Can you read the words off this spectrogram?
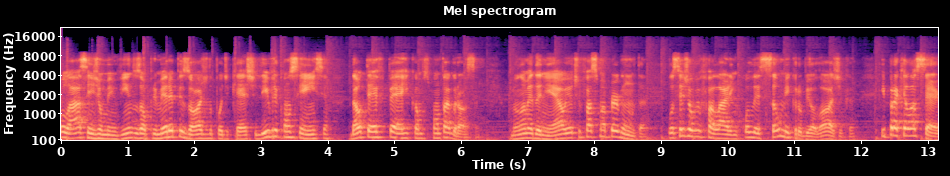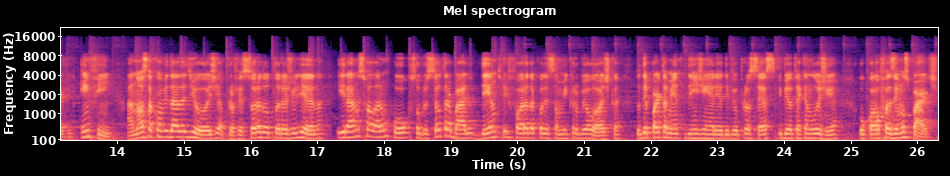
Olá, sejam bem-vindos ao primeiro episódio do podcast Livre Consciência da UTFPR Campus Ponta Grossa. Meu nome é Daniel e eu te faço uma pergunta. Você já ouviu falar em coleção microbiológica? E para que ela serve? Enfim, a nossa convidada de hoje, a professora doutora Juliana, irá nos falar um pouco sobre o seu trabalho dentro e fora da coleção microbiológica do Departamento de Engenharia de Bioprocesso e Biotecnologia, o qual fazemos parte.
